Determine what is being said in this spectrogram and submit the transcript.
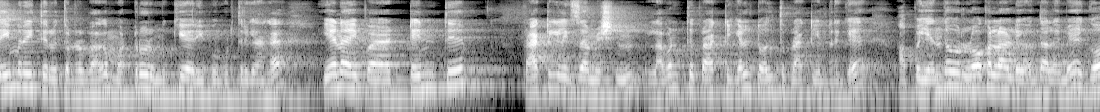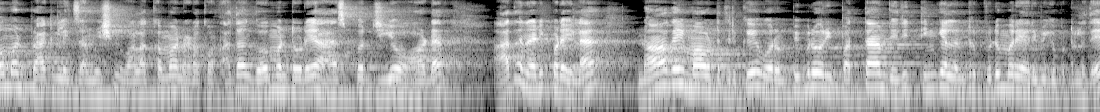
செய்முறை தேர்வு தொடர்பாக மற்றொரு முக்கிய அறிவிப்பு கொடுத்துருக்காங்க. ஏன்னா இப்போ tenth practical examination eleventh practical twelfth practical இருக்குது அப்போ எந்த ஒரு லோக்கல் ஹாலிடே வந்தாலுமே கவர்மெண்ட் ப்ராக்டிக்கல் எக்ஸாமினேஷன் வழக்கமாக நடக்கும். அதுதான் கவர்மெண்ட்டோடைய as per G O order அதன் அடிப்படையில் நாகை மாவட்டத்திற்கு வரும் பிப்ரவரி பத்தாம் தேதி திங்கள் அன்று விடுமுறை அறிவிக்கப்பட்டுள்ளது.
